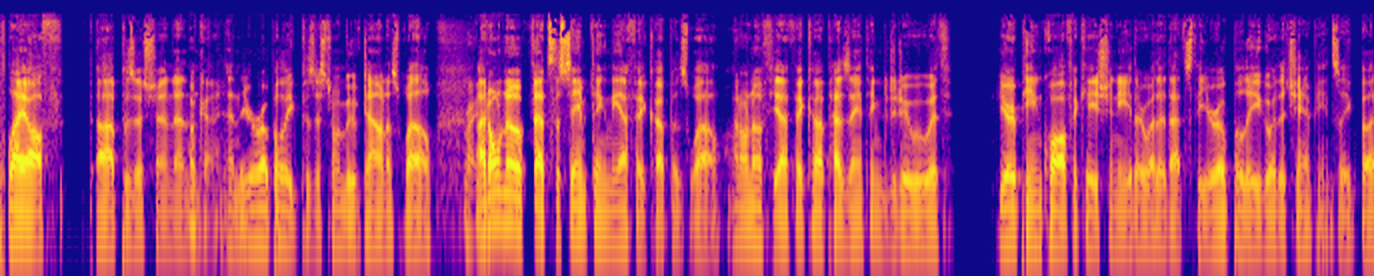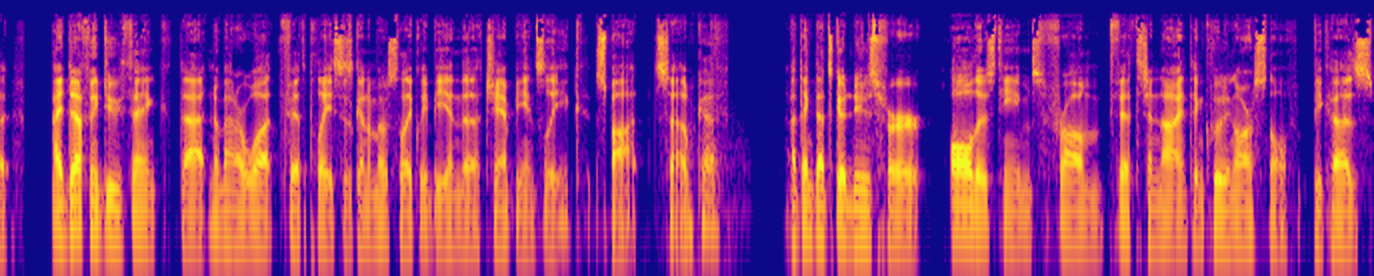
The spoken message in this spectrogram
playoff uh, position, and okay. and the Europa League position would move down as well. Right. I don't know if that's the same thing in the FA Cup as well. I don't know if the FA Cup has anything to do with European qualification either, whether that's the Europa League or the Champions League. But I definitely do think that no matter what, fifth place is going to most likely be in the Champions League spot. So okay. I think that's good news for all those teams from fifth to ninth, including Arsenal, because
